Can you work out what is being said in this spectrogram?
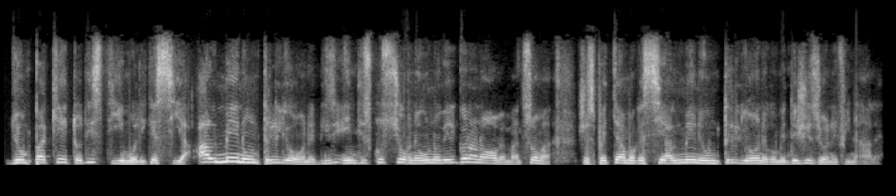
di un pacchetto di stimoli che sia almeno un trilione, in discussione 1,9, ma insomma ci aspettiamo che sia almeno un trilione come decisione finale.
